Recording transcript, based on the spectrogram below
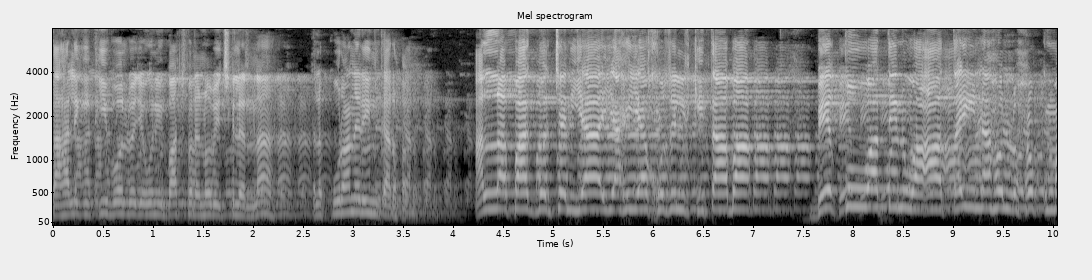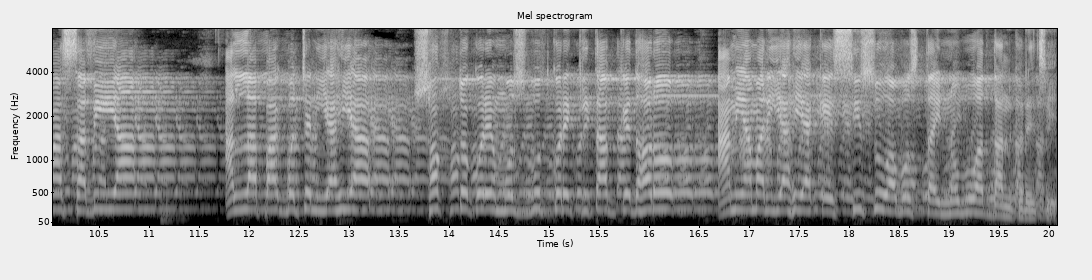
তাহলে কি কি বলবে যে উনি বাচপানে নবী ছিলেন না? তাহলে কোরআনের ইনকার হবে। আল্লাহ পাক বলছেন, ইয়া ইয়াহিয়া খুজিল কিতাবা বেকুয়াতিন ওয়া আতাইনাহুল হুকমা সাবিয়া। আল্লাহ পাক বলছেন, ইয়াহিয়া, শক্ত করে, মজবুত করে কিতাবকে ধরো। আমি আমার ইয়াহিয়াকে শিশু অবস্থায় নবুয়াত দান করেছি।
